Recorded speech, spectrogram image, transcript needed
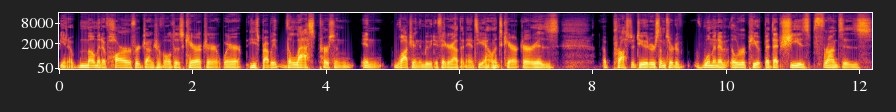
you know, moment of horror for John Travolta's character where he's probably the last person in watching the movie to figure out that Nancy Allen's character is a prostitute or some sort of woman of ill repute, but that she is Franz's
